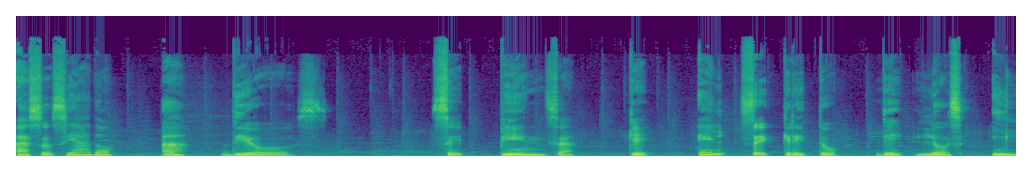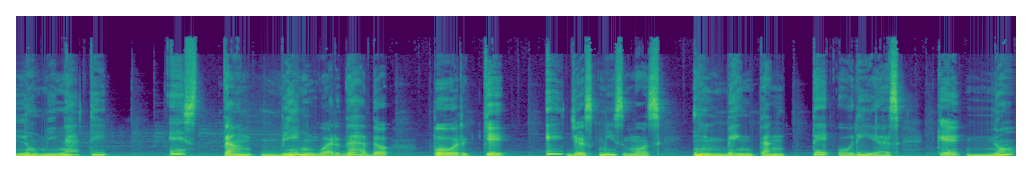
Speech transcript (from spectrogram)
asociado a Dios. Se piensa que el secreto de los Illuminati es tan bien guardado porque ellos mismos inventan teorías que no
